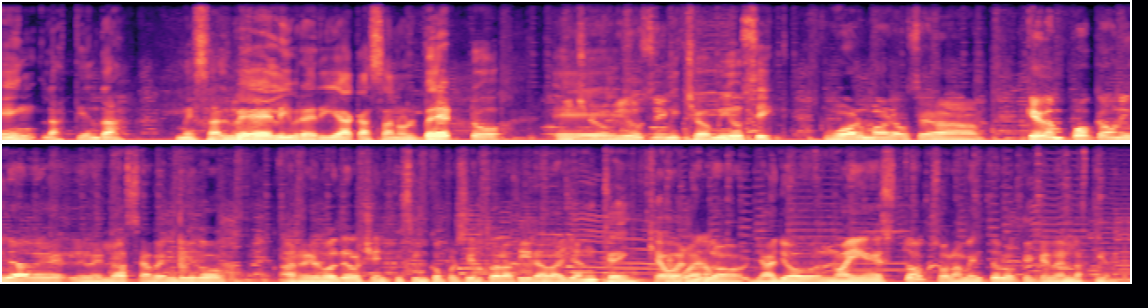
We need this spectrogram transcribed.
en las tiendas Me Salvé, Librería Casa Norberto, Micheo Music. Micheo Music. Walmart, o sea, quedan pocas unidades, de verdad, se ha vendido alrededor del 85% de la tirada ya. Ok. Qué bueno. Lo- ya yo no hay en stock, solamente lo que queda en las tiendas.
